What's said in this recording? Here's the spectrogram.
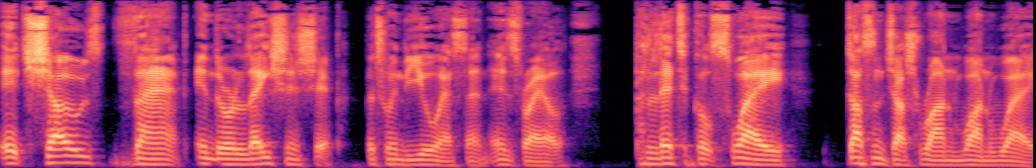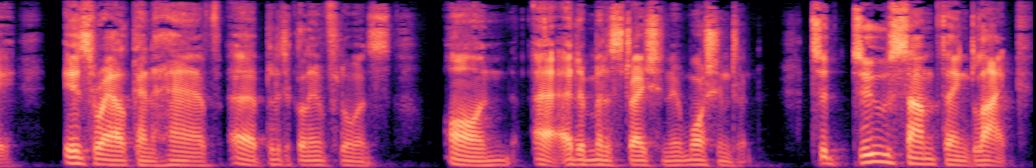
it shows that in the relationship between the US and Israel, political sway doesn't just run one way. Israel can have political influence on uh, an administration in Washington. To do something like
